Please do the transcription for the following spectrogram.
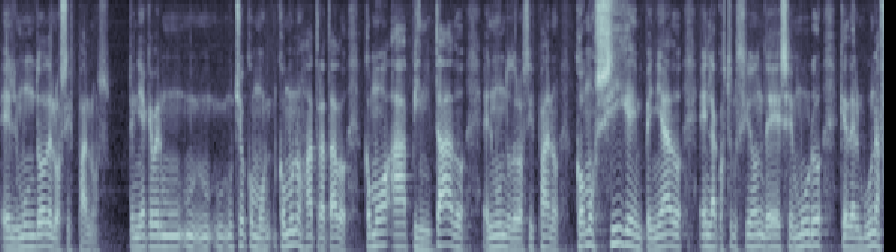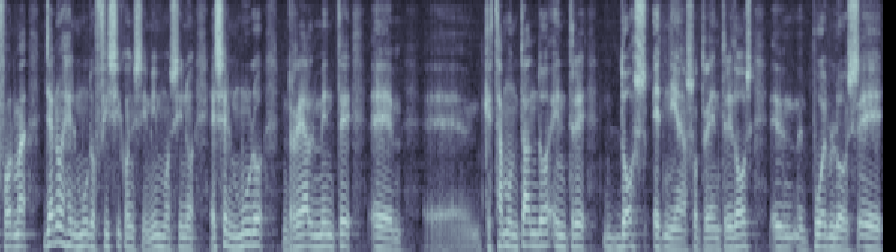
el mundo de los hispanos tenía que ver mucho cómo, cómo nos ha tratado, cómo ha pintado el mundo de los hispanos, cómo sigue empeñado en la construcción de ese muro que de alguna forma ya no es el muro físico en sí mismo, sino es el muro realmente... Eh, eh, que está montando entre dos etnias o entre dos eh, pueblos, eh,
